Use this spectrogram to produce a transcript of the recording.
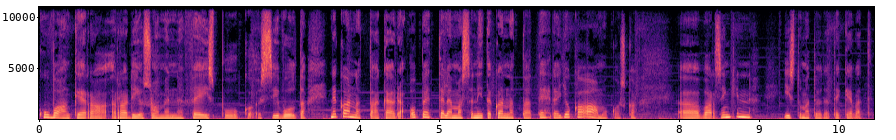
kuvan kerran Radio Suomen Facebook-sivulta. Ne kannattaa käydä opettelemassa, niitä kannattaa tehdä joka aamu, koska varsinkin istumatyötä tekevät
